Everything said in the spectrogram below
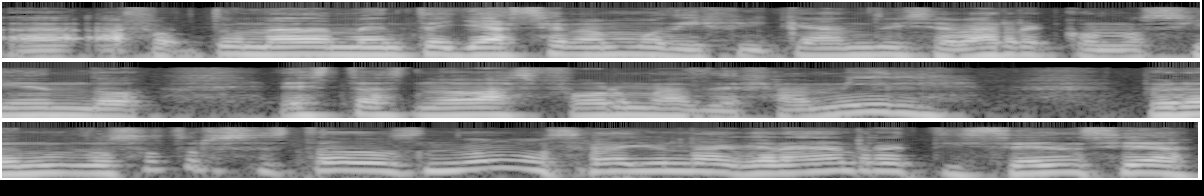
afortunadamente ya se va modificando y se va reconociendo estas nuevas formas de familia. Pero en los otros estados no, o sea, hay una gran reticencia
